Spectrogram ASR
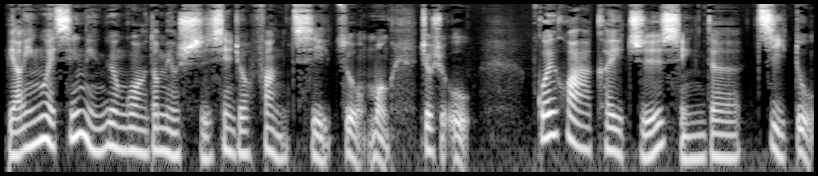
不要因为新年愿望都没有实现就放弃做梦。就是五。规划可以执行的季度，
